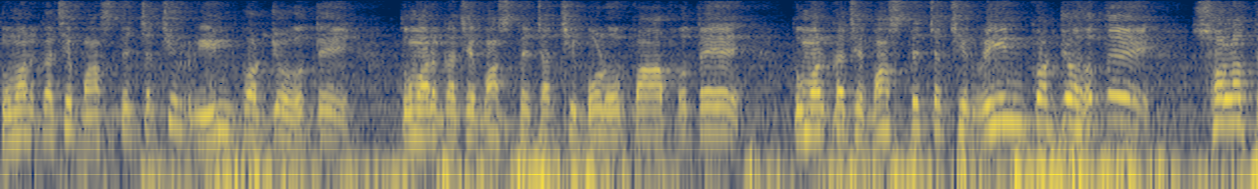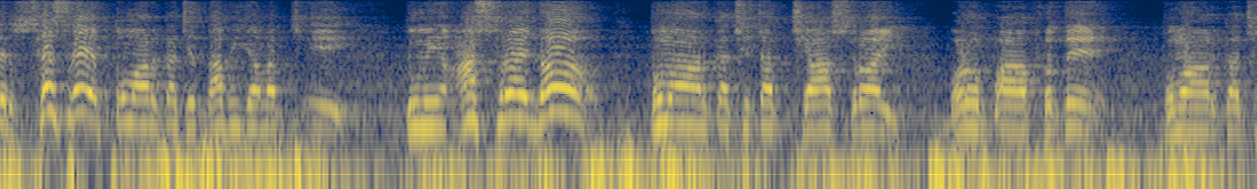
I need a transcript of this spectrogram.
তোমার কাছে বাঁচতে চাচ্ছি ঋণ কর্য হতে। তোমার কাছে বাঁচতে চাচ্ছি বড় পাপ হতে। তোমার কাছে বাঁচতে চাচ্ছি ঋণ কর্য হতে সলাতের শেষে তোমার কাছে দাবি জানাচ্ছি। তুমি আশ্রয় দাও, তোমার কাছে চাচ্ছি আশ্রয়, বড় পাপ হতে তোমার কাছে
